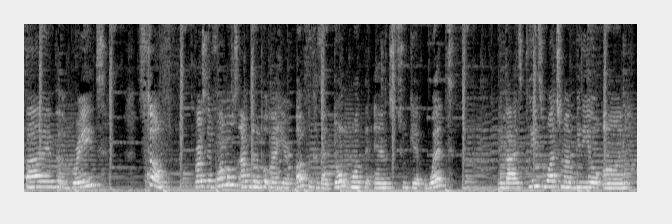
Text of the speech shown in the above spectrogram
five braids. So first and foremost, I'm gonna put my hair up because I don't want the ends to get wet. And guys, please watch my video on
